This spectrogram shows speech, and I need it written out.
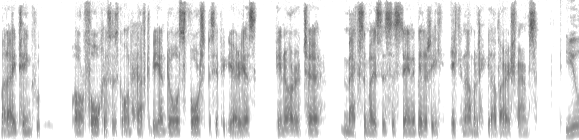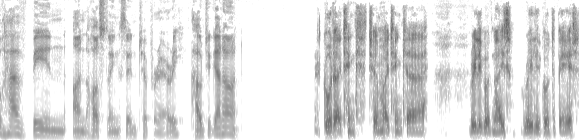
But I think our focus is going to have to be on those four specific areas in order to maximise the sustainability economically of Irish farms. You have been on the hustings in Tipperary. How'd you get on? Good, I think, Jim. I think uh, really good night, really good debate.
